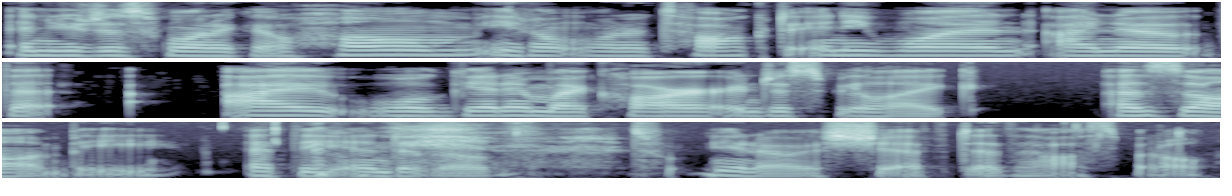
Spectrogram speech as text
and you just want to go home. You don't want to talk to anyone. I know that I will get in my car and just be like a zombie at the end of a you know a shift at the hospital.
